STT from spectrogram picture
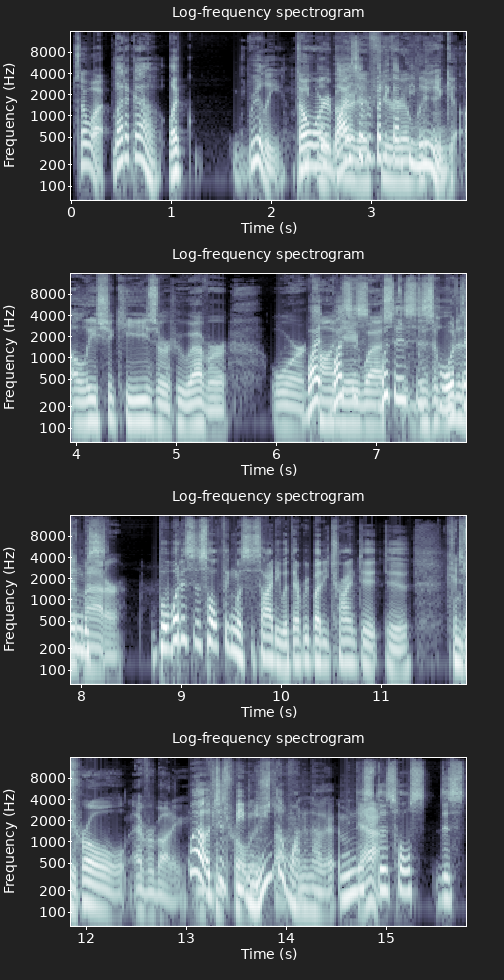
So what? let it go. Like really, Don't people, worry about why it. has everybody got to be mean? Alicia Keys or whoever or What- Kanye this- West. what is this does it, whole what does it thing with- matter? But what is this whole thing with society with everybody trying to to Control everybody. well just be mean to one another? I mean this Yeah. this whole this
